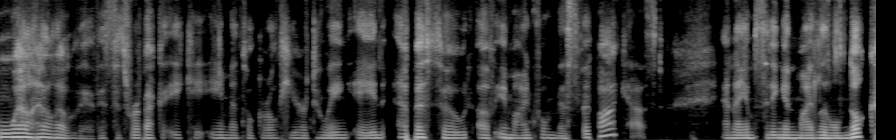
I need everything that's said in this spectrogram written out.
Well, hello there. This is Rebecca, aka Mental Girl, here doing an episode of a Mindful Misfit podcast. And I am sitting in my little nook.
